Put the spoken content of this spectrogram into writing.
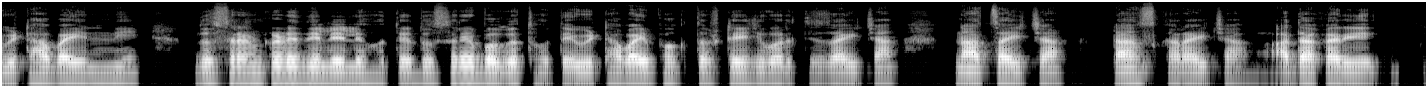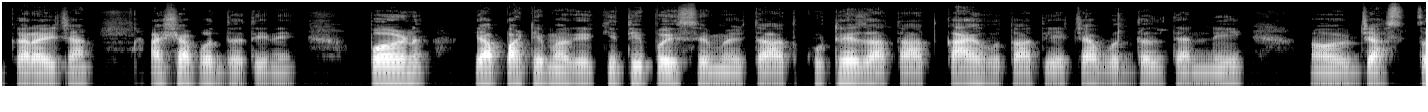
विठाबाईंनी दुसऱ्यांकडे दिलेले होते दुसरे बघत होते. विठाबाई फक्त स्टेजवरती जायच्या नाचायच्या डान्स करायच्या अदाकारी करायच्या अशा पद्धतीने. पण या पाठीमागे किती पैसे मिळतात कुठे जातात काय होतात याच्याबद्दल त्यांनी जास्त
